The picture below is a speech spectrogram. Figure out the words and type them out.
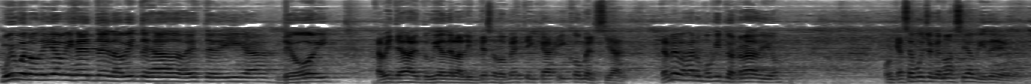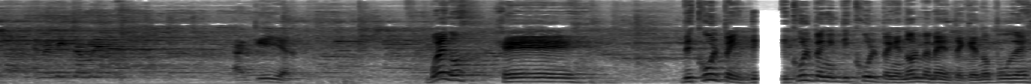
Muy buenos días, mi gente. David Tejada de este día, de hoy. David Tejada de tu guía de la limpieza doméstica y comercial. Déjame bajar un poquito el radio, porque hace mucho que no hacía video. Aquí ya. Bueno, eh, disculpen, disculpen y disculpen enormemente que no pude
